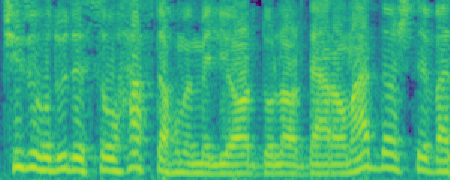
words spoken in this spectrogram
چیزی حدود 3.7 دهم میلیارد دلار درآمد داشته و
